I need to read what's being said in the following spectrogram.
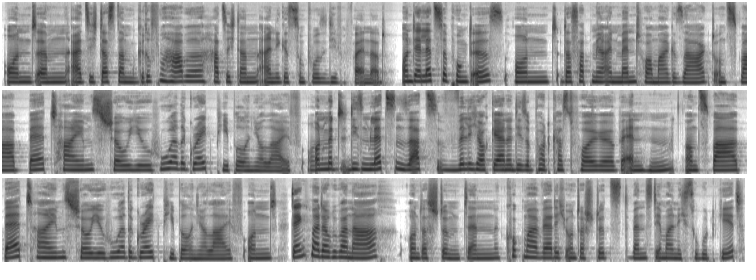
Und ähm, als ich das dann begriffen habe, hat sich dann einiges zum Positiven verändert. Und der letzte Punkt ist, und das hat mir ein Mentor mal gesagt, und zwar, Bad times show you who are the great people in your life. Und mit diesem letzten Satz will ich auch gerne diese Podcast-Folge beenden. Und zwar, Bad times show you who are the great people in your life. Und denk mal darüber nach, und das stimmt, denn guck mal, wer dich unterstützt, wenn es dir mal nicht so gut geht.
